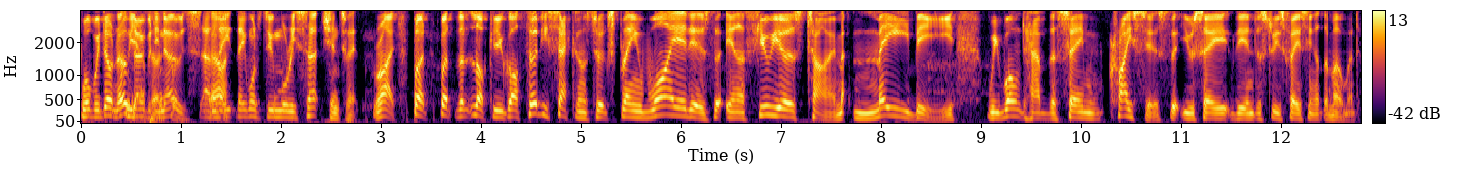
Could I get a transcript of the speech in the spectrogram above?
well, we don't know Nobody yet. Nobody knows, and they, ah. they want to do more research into it. Right, but but the, look, you've got 30 seconds to explain why it is that in a few years' time, maybe we won't have the same crisis that you say the industry is facing at the moment.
